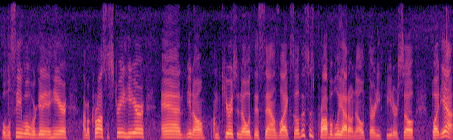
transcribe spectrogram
but we'll see what we're getting here. I'm across the street here and you know I'm curious to know what this sounds like. So this is probably I don't know 30 feet or so. But yeah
